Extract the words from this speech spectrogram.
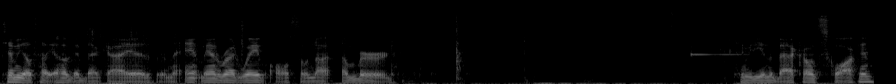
Timmy will tell you how good that guy is. And the Ant-Man Red Wave also not numbered. Timmy D in the background squawking.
